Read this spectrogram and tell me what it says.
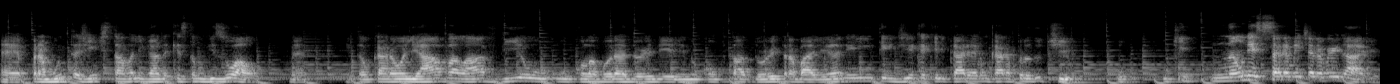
é, para muita gente estava ligada à questão visual, né? Então o cara olhava lá, via o, o, colaborador dele no computador trabalhando e ele entendia que aquele cara era um cara produtivo. O, o que não necessariamente era verdade,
